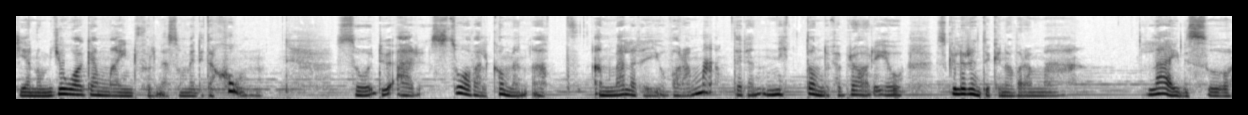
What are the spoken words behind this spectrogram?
genom yoga, mindfulness och meditation. Så du är så välkommen att anmäla dig och vara med. Det är den 19 februari och skulle du inte kunna vara med live så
